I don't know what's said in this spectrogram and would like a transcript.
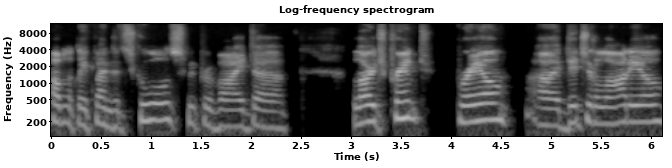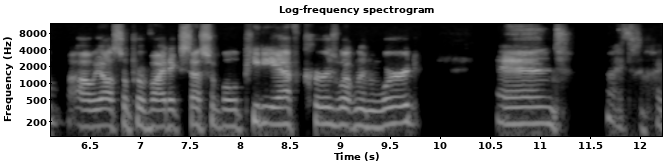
publicly funded schools. We provide uh, large print, braille, uh, digital audio. we also provide accessible PDF, Kurzweil, and Word. And I, th I,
